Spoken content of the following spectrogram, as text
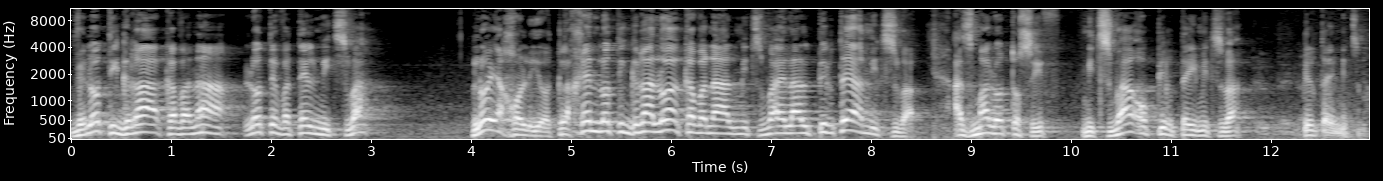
ולא תגרע, הכוונה לא תבטל מצווה? לא יכול להיות. לכן לא תגרע לא הכוונה על מצווה, אלא על פרטי המצווה. אז מה לא תוסיף? מצווה או פרטי מצווה? פרטי מצווה.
